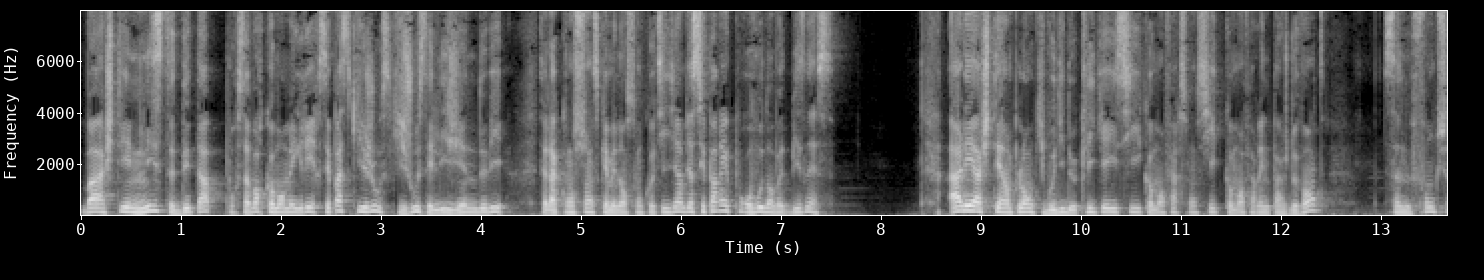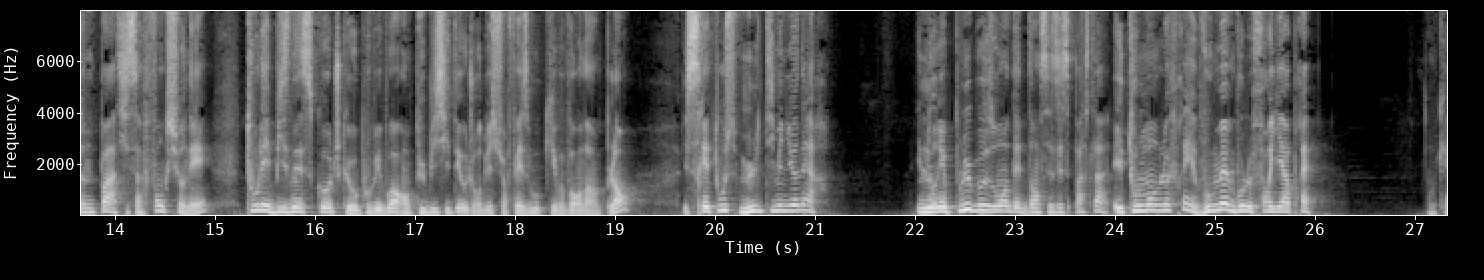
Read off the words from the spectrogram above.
va acheter une liste d'étapes pour savoir comment maigrir. C'est pas ce qui joue. Ce qui joue, c'est l'hygiène de vie. C'est la conscience qu'elle met dans son quotidien. Bien, c'est pareil pour vous dans votre business. Allez acheter un plan qui vous dit de cliquer ici, comment faire son site, comment faire une page de vente ça ne fonctionne pas. Si ça fonctionnait, tous les business coachs que vous pouvez voir en publicité aujourd'hui sur Facebook qui vous vendent un plan, ils seraient tous multimillionnaires. Ils n'auraient plus besoin d'être dans ces espaces-là. Et tout le monde le ferait. Vous-même, vous le feriez après. Ok?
